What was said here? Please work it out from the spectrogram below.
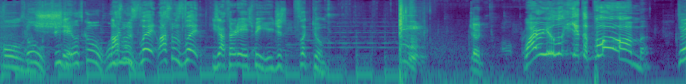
Holy Go, shit! CJ, let's go. Last 1v1. one's lit. Last one's lit. He's got 30 HP. You just flick to him. Dude. Why are you looking at the bomb? Dude,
